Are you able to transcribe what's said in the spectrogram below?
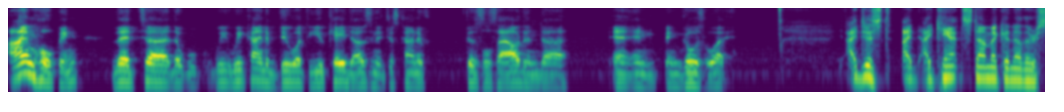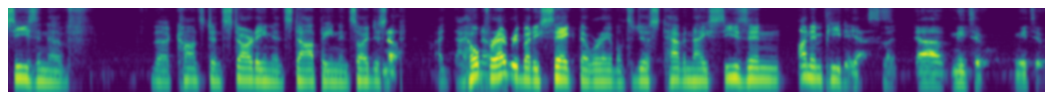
I'm hoping that uh, that we we kind of do what the UK does and it just kind of fizzles out and uh, and, and goes away. I just I, I can't stomach another season of the constant starting and stopping, and so I just no. I, I hope no. for everybody's sake that we're able to just have a nice season unimpeded. Yes, but uh, me too. Me too.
